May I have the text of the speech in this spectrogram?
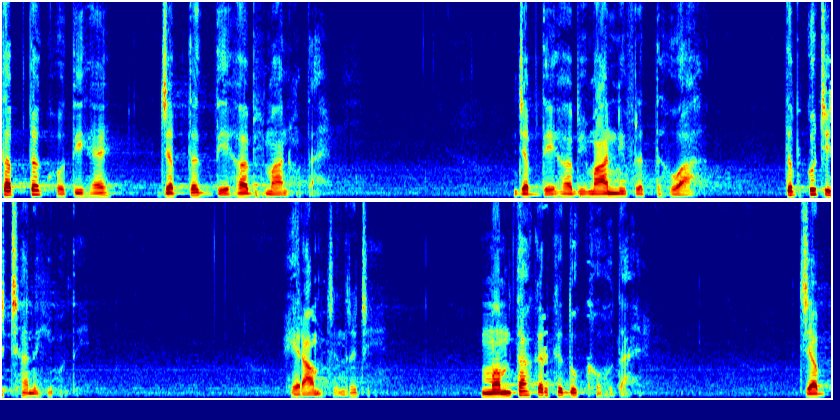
तब तक होती है जब तक देहाभिमान होता है। जब देहाभिमान निवृत्त हुआ, तब कुछ इच्छा नहीं होती। हे रामचंद्र जी ममता करके दुख होता है। जब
